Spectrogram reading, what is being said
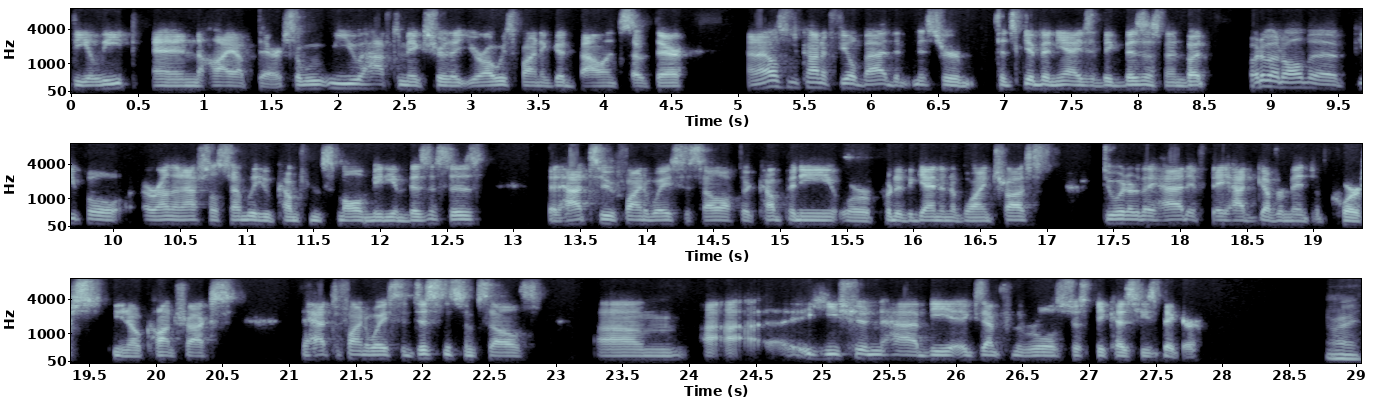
the elite and the high up there. So you have to make sure that you're always finding good balance out there. And I also kind of feel bad that Mr. Fitzgibbon, yeah, he's a big businessman, but what about all the people around the National Assembly who come from small, medium businesses that had to find ways to sell off their company or put it again in a blind trust, do whatever they had if they had government, of course, you know, contracts. They had to find ways to distance themselves. Um, I, he shouldn't have be exempt from the rules just because he's bigger. All right.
